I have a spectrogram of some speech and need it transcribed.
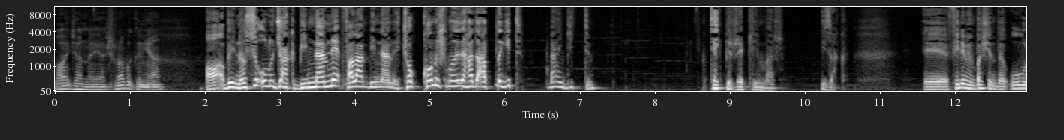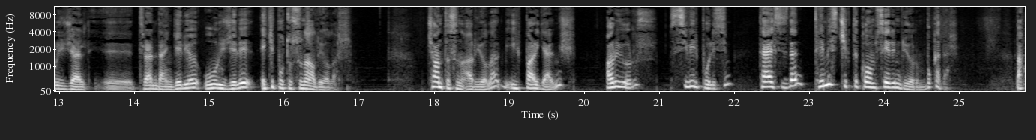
Vay canına ya şuna bakın ya. Abi nasıl olacak bilmem ne falan bilmem ne. Çok konuşma dedi hadi atla git. Ben gittim. Tek bir repliğim var. İzak. Ee, filmin başında Uğur Yücel e, trenden geliyor. Uğur Yücel'i ekip otosuna alıyorlar. Çantasını arıyorlar. Bir ihbar gelmiş. Arıyoruz. Sivil polisim. Telsizden temiz çıktı komiserim diyorum. Bu kadar. Bak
